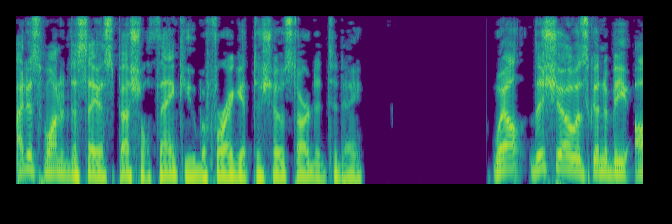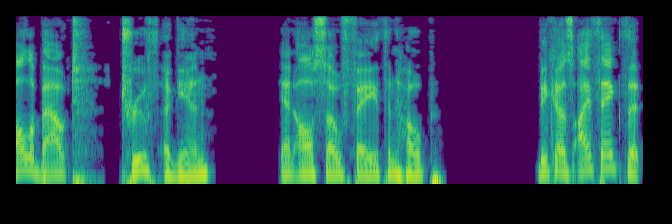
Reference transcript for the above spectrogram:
I just wanted to say a special thank you before I get the show started today. Well, this show is going to be all about truth again and also faith and hope because I think that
